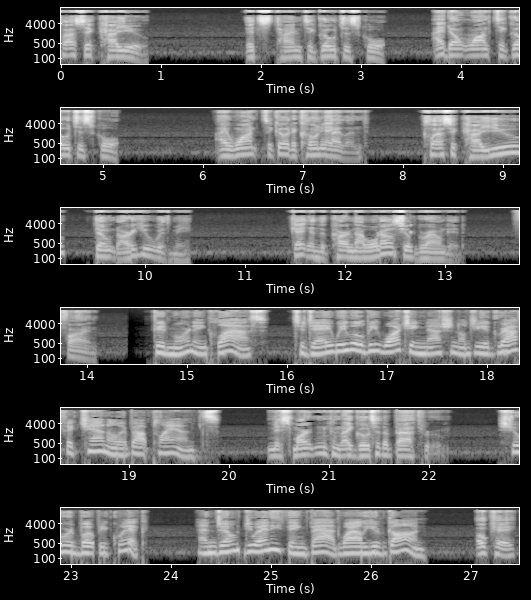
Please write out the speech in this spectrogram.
Classic Caillou. It's time to go to school. I don't want to go to school. I want to go to Coney Island. Classic Caillou, don't argue with me. Get in the car now or else you're grounded. Fine. Good morning, class. Today we will be watching National Geographic Channel about plants. Miss Martin, can I go to the bathroom? Sure, but be quick. And don't do anything bad while you're gone. Okay.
